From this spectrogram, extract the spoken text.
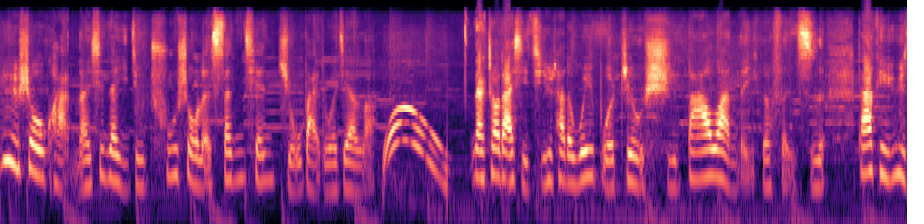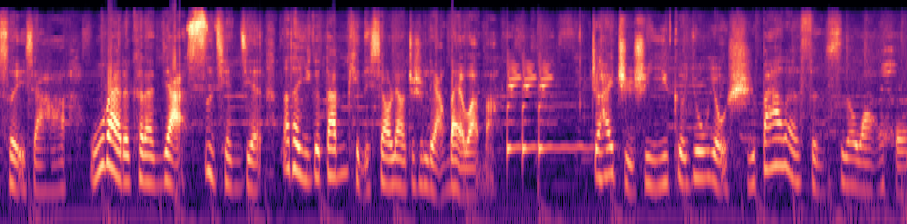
预售款呢现在已经出售了三千九百多件了。那赵大喜其实他的微博只有十八万的一个粉丝，大家可以预测一下哈，五百的客单价四千件，那他一个单品的销量就是两百万嘛，这还只是一个拥有十八万粉丝的网红。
